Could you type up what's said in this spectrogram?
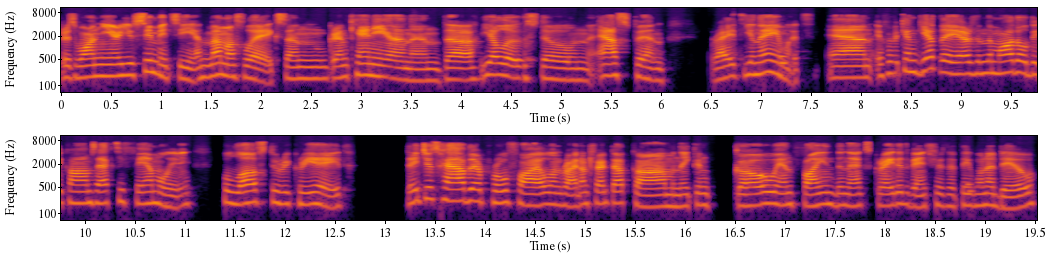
There's one near Yosemite and Mammoth Lakes and Grand Canyon and uh, Yellowstone, Aspen, right? You name it. And if we can get there, then the model becomes active family who loves to recreate. They just have their profile on rightontrek.com and they can go and find the next great adventure that they want to do.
